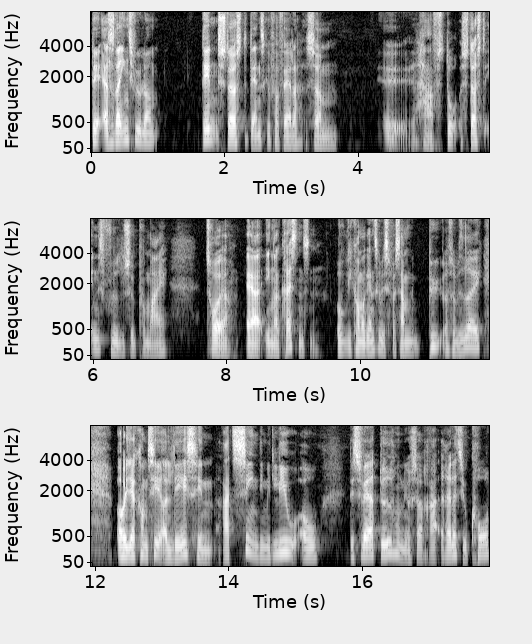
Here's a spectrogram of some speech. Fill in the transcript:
det, altså der er ingen tvivl om, den største danske forfatter, som øh, har haft stor, størst indflydelse på mig, tror jeg, er Inger Christensen. Og vi kommer ganske vist fra samme by og så videre, ikke? Og jeg kom til at læse hende ret sent i mit liv, og desværre døde hun jo så re- relativt kort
